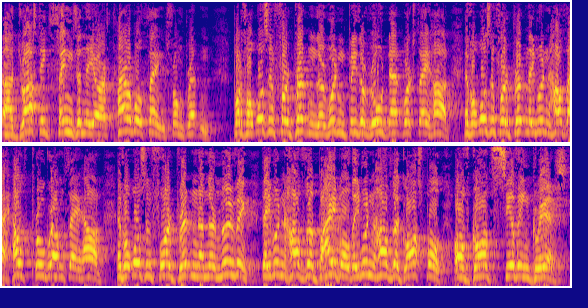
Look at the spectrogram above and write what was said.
uh, drastic things in the earth, terrible things from Britain. But if it wasn't for Britain, there wouldn't be the road networks they had. If it wasn't for Britain, they wouldn't have the health programs they had. If it wasn't for Britain and they're moving, they wouldn't have the Bible. They wouldn't have the gospel of God's saving grace.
